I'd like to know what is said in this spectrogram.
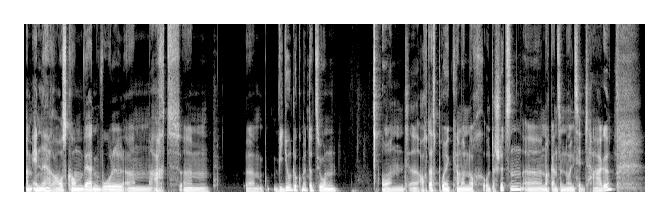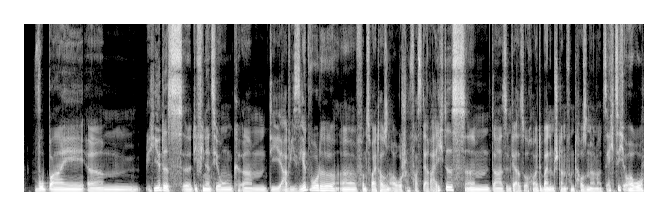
Am Ende herauskommen werden wohl acht Videodokumentationen und äh, auch das Projekt kann man noch unterstützen, äh, noch ganze 19 Tage. Wobei ähm, hier das, äh, die Finanzierung, ähm, die avisiert wurde, äh, von 2000 Euro schon fast erreicht ist. Ähm, da sind wir also heute bei einem Stand von 1960 Euro,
